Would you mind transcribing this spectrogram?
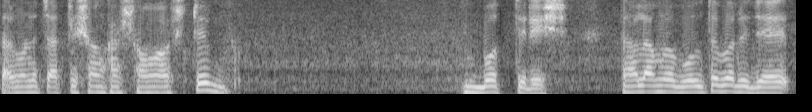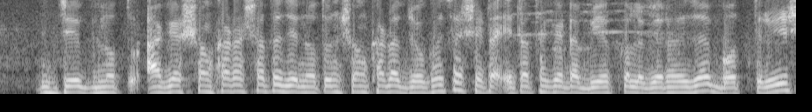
তার মানে চারটি সংখ্যার সমষ্টি বত্রিশ। তাহলে আমরা বলতে পারি যে যে নতুন, আগের সংখ্যাটার সাথে যে নতুন সংখ্যাটা যোগ হয়েছে, সেটা, এটা থেকে এটা বিয়োগ করলে বের হয়ে যায় বত্রিশ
